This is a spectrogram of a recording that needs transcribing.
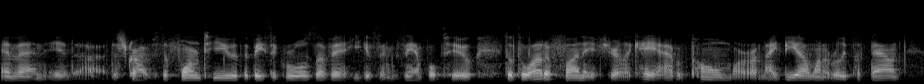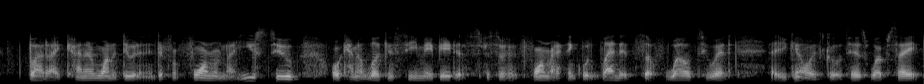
and then it uh, describes the form to you, the basic rules of it. He gives an example too. So it's a lot of fun if you're like, hey, I have a poem or an idea I want to really put down but I kind of want to do it in a different form I'm not used to, or kind of look and see maybe a specific form I think would lend itself well to it. Uh, you can always go to his website,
